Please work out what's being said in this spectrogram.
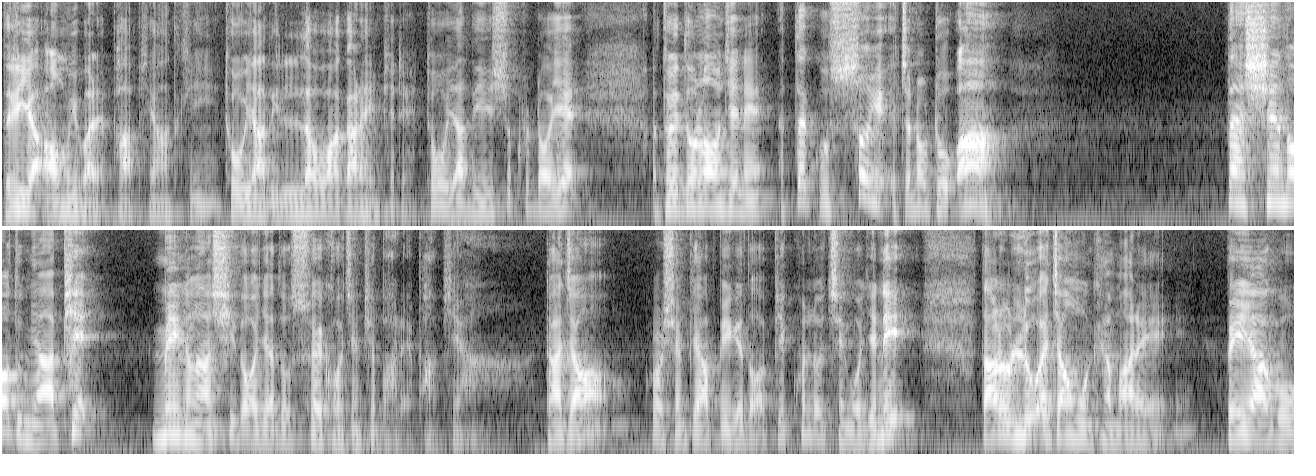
တတိယအောင်မိပါတယ်ဖဖျားသခင်ထိုရာသည်လောဝါကားတိုင်းဖြစ်တယ်ထိုရာသည်ယေရှုခရစ်တော်ရဲ့အသွေးသွန်းလောင်းခြင်းနဲ့အသက်ကိုဆွတ်၍ကျွန်ုပ်တို့အားတန်ရှင်းသောသူများအဖြစ်မင်္ဂလာရှိသောရသောဆွဲခေါ်ခြင်းဖြစ်ပါတယ်ဖဖျားဒါကြောင့်ခရစ်ယာန်ပြပေးခဲ့သောအဖြစ်ခွင့်လွှတ်ခြင်းကိုယနေ့ဒါတို့လိုအပ်ကြောင်းဝန်ခံပါတယ်ဘေးရာကို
